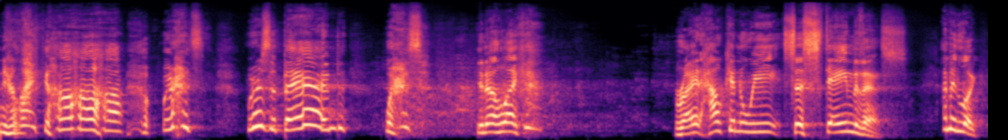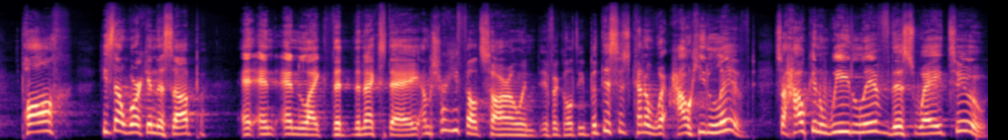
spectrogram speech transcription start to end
and you're like, ha ha ha, where's, where's the band? Where's, you know, like, right? How can we sustain this? I mean, look, Paul, he's not working this up. And, and, and like the, the next day, I'm sure he felt sorrow and difficulty, but this is kind of what, how he lived. So, how can we live this way too?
